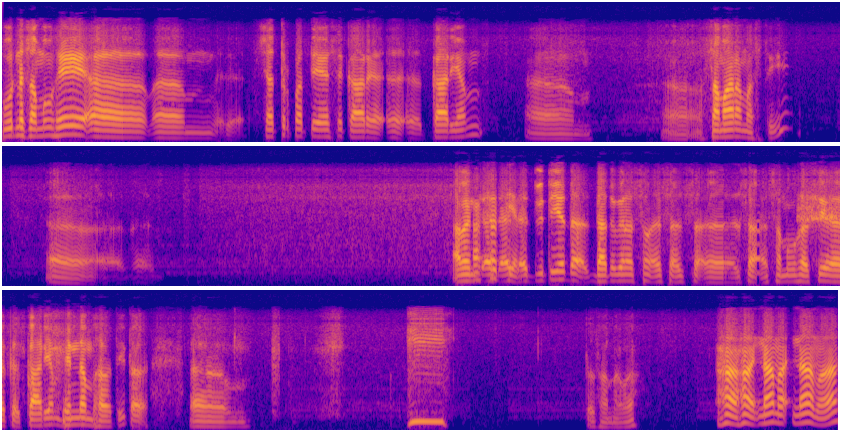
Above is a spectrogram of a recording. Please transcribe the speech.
पूर्णसमूहे शत्रुप्रत्ययस्य कार्य कार्यं समानमस्ति द्वितीय धातुगण समूहस्य कार्यं भिन्नं भवति तथा न वा हा हा नाम नाम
